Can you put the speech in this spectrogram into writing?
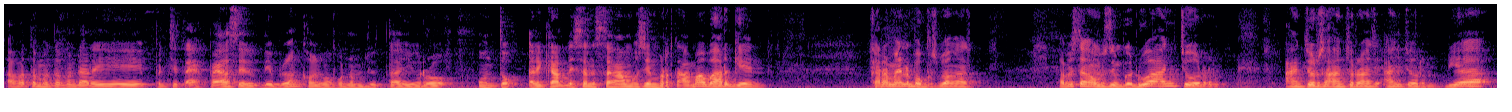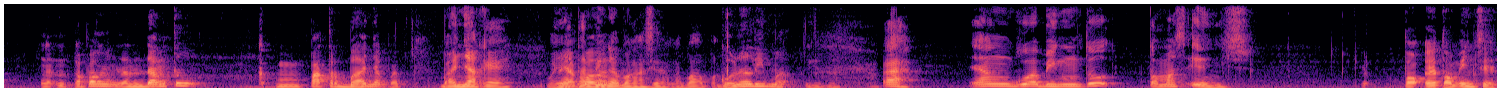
apa teman-teman dari pencinta FPL sih dia bilang kalau 56 juta euro untuk Richarlison setengah musim pertama bargain. Karena mainnya bagus banget. Tapi setengah musim kedua hancur. Hancur hancur hancur. Dia apa nendang tuh keempat terbanyak, Pep. Banyak ya. Banyak, Banyak tapi nggak menghasilkan apa-apa. Golnya 5 gitu. Ah, yang gua bingung tuh Thomas Inch. To, eh, Tom Ince ya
